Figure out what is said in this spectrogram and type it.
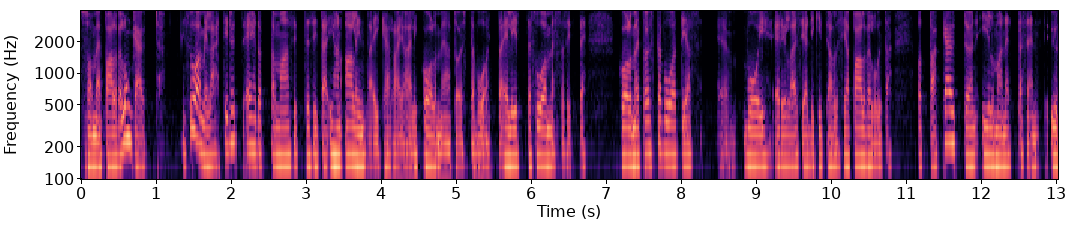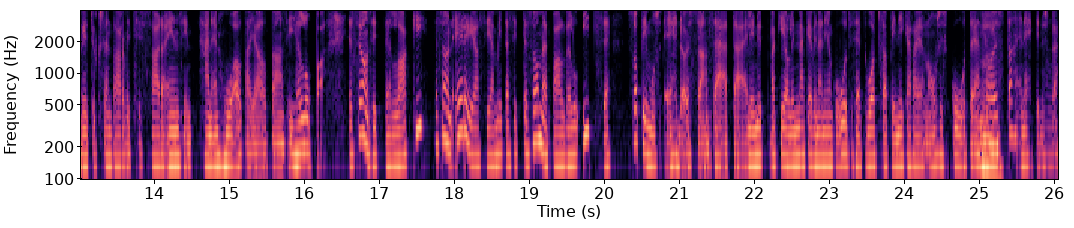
somepalvelun käyttöön. Niin Suomi lähti nyt ehdottamaan sitten sitä ihan alinta ikärajaa, eli 13 vuotta. Eli että Suomessa sitten 13-vuotias eh, voi erilaisia digitaalisia palveluita ottaa käyttöön ilman, että sen yrityksen tarvitsisi saada ensin hänen huoltajaltaan siihen lupa. Ja se on sitten laki ja se on eri asia, mitä sitten somepalvelu itse sopimusehdoissaan säätää. Eli nyt mäkin olin näkevinä jonkun uutisen, että WhatsAppin ikäraja nousisi 16. Mm. En ehtinyt sitä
